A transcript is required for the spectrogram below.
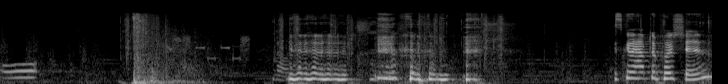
Oh, No. He's gonna have to push in.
